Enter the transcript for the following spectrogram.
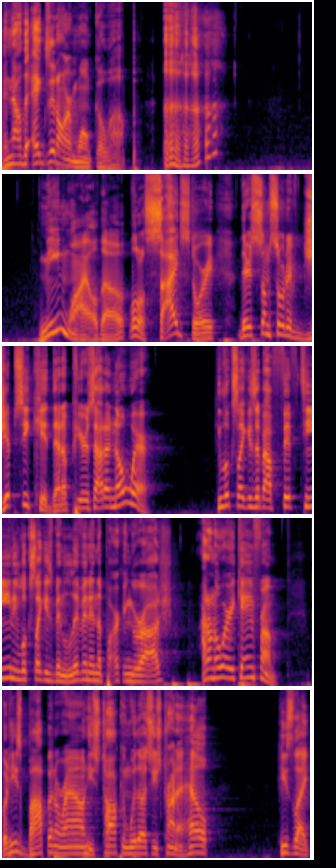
and now the exit arm won't go up. Uh-huh. Meanwhile, though, little side story, there's some sort of gypsy kid that appears out of nowhere. He looks like he's about 15. He looks like he's been living in the parking garage. I don't know where he came from, but he's bopping around. He's talking with us. He's trying to help. He's like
